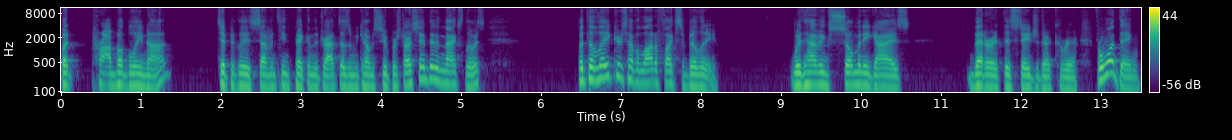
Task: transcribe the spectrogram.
But probably not. Typically, a 17th pick in the draft doesn't become a superstar. Same thing with Max Lewis. But the Lakers have a lot of flexibility with having so many guys that are at this stage of their career. For one thing,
